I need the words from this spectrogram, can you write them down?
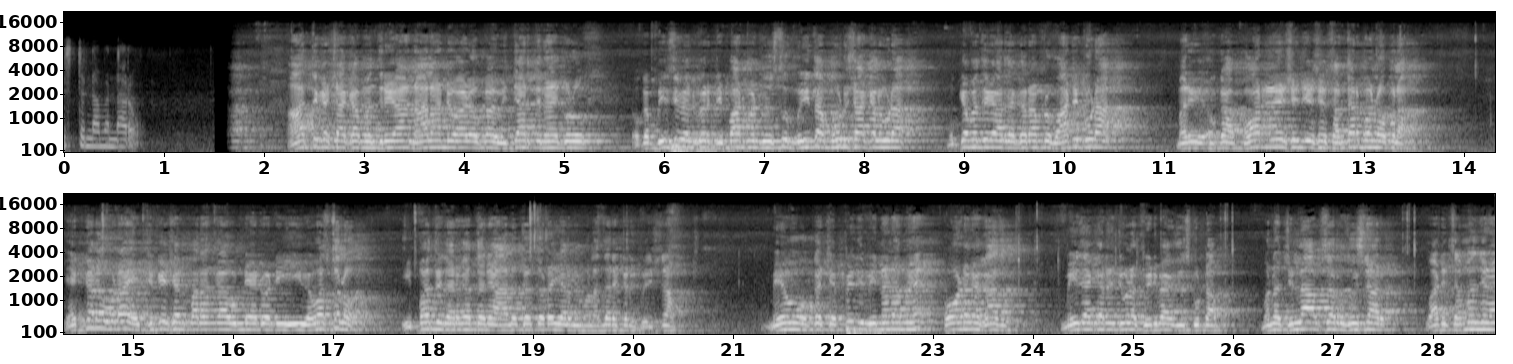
ఇస్తున్నామన్నారు. ఆర్థిక శాఖ మంత్రిగా నాలాంటి వాడు ఒక విద్యార్థి నాయకుడు ఒక బీసీ వెల్ఫేర్ డిపార్ట్మెంట్ చూస్తూ మిగతా మూడు శాఖలు కూడా ముఖ్యమంత్రి గారి దగ్గర ఉన్నప్పుడు వాటికి కూడా మరి ఒక కోఆర్డినేషన్ చేసే సందర్భం లోపల ఎక్కడ కూడా ఎడ్యుకేషన్ పరంగా ఉండేటువంటి ఈ వ్యవస్థలో ఇబ్బంది జరగద్దనే ఆలోచనతో ఇలా మిమ్మల్ని అందరూ ఇక్కడికి పిలిచినాం. మేము ఒక చెప్పింది వినడమే పోవడమే కాదు. మీ దగ్గర నుంచి కూడా ఫీడ్బ్యాక్ తీసుకుంటాం. మొన్న జిల్లా ఆఫీసర్ చూసినారు. వాటికి సంబంధించిన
